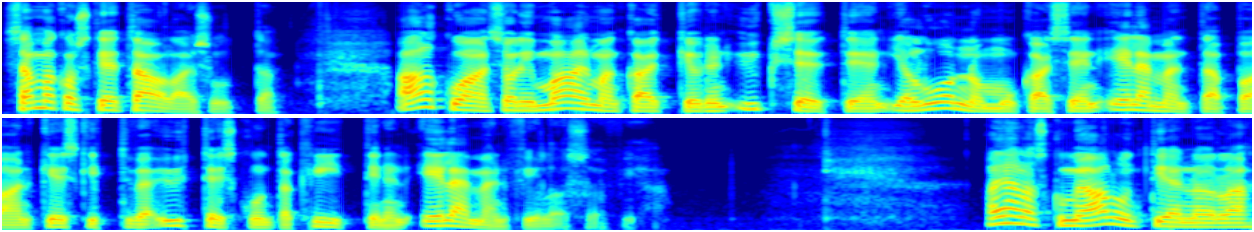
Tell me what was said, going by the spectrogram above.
Sama koskee taolaisuutta. Alkuaan se oli maailmankaikkeuden ykseyteen ja luonnonmukaiseen elämäntapaan keskittyvä yhteiskuntakriittinen elämänfilosofia. Ajanlaskumme alun tienoilla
